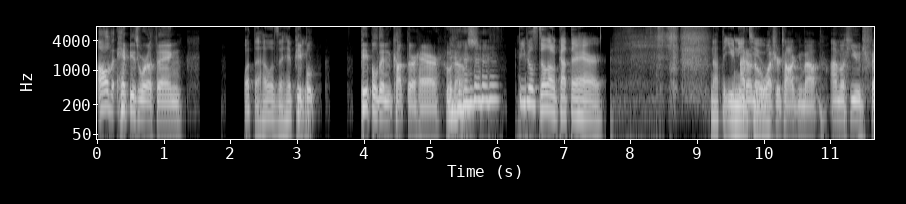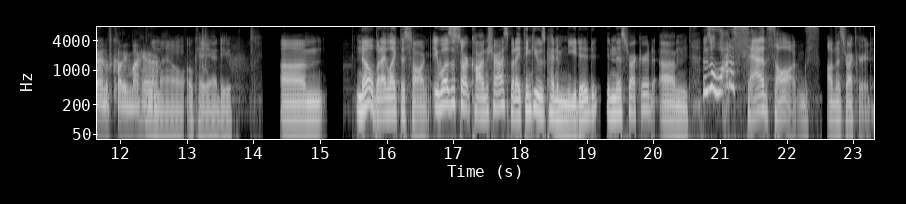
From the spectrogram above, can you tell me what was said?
all the hippies were a thing. What the hell is a hippie? People, people didn't cut their hair. Who knows? People still don't cut their hair. Not that you need I don't to. know what you're talking about. I'm a huge fan of cutting my hair. Lamau. Okay, Andy. Um, no, but I like this song. It was a stark contrast, but I think it was kind of needed in this record. Um, there's a lot of sad songs on this record.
